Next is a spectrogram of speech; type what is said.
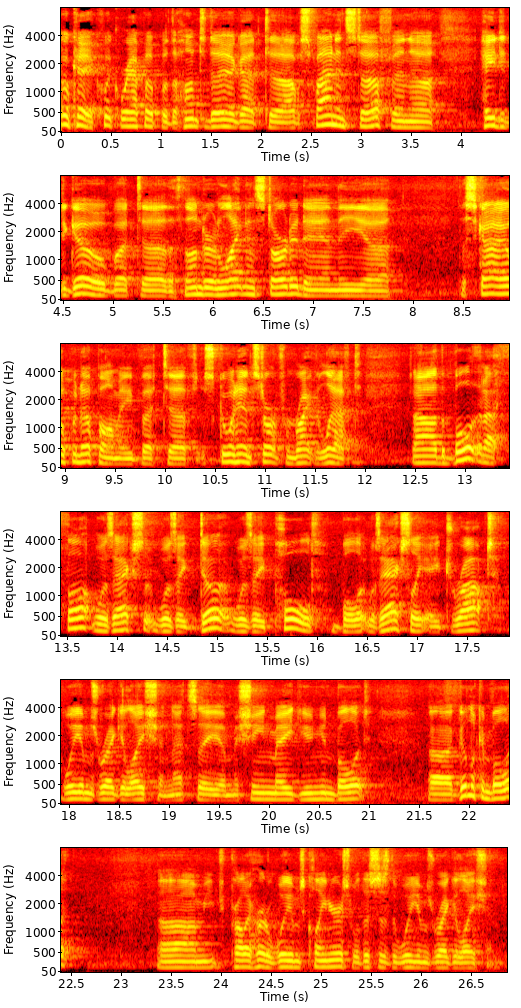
Okay, quick wrap up of the hunt today. I got uh, I was finding stuff and uh, hated to go, but uh, the thunder and lightning started, and the the sky opened up on me. But let's go ahead and start from right to left. Uh, the bullet that I thought was actually was a was a pulled bullet was actually a dropped Williams regulation. That's a, a machine-made Union bullet. Uh, good-looking bullet. Um, you've probably heard of Williams cleaners. Well, this is the Williams regulation.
